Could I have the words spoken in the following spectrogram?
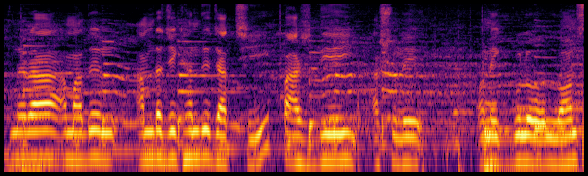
আপনারা আমাদের, আমরা যেখান দিয়ে যাচ্ছি, পাশ দিয়েই আসলে অনেকগুলো লঞ্চ।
